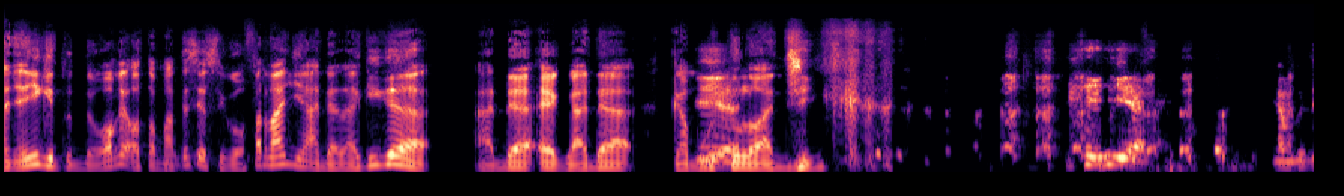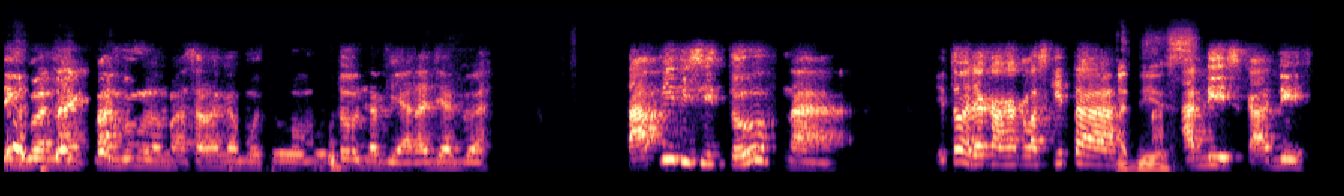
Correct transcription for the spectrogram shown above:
nanyanya gitu doang ya otomatis ya si Gofar nanya ada lagi gak ada. Eh gak ada. Gak mutu iya. lo anjing. Iya. Yang penting gue naik panggung loh masalah gak mutu mutu udah biar aja gue tapi di situ nah itu ada kakak kelas kita. Adis. Adis Kak Adis.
